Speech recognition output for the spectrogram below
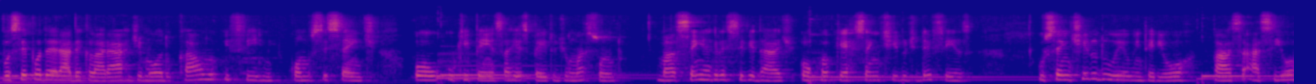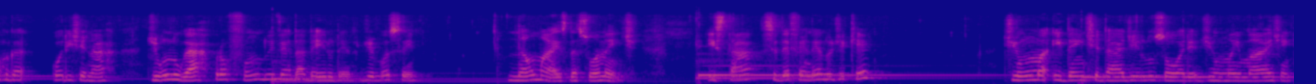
Você poderá declarar de modo calmo e firme como se sente ou o que pensa a respeito de um assunto, mas sem agressividade ou qualquer sentido de defesa. O sentido do eu interior passa a se originar de um lugar profundo e verdadeiro dentro de você, não mais da sua mente. Está se defendendo de quê? De uma identidade ilusória, de uma imagem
